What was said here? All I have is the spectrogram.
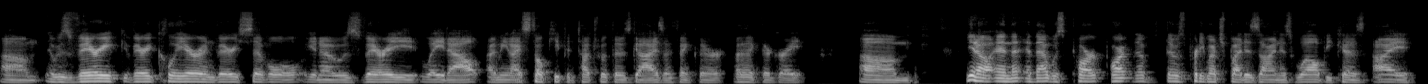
um, it was very very clear and very civil. You know, it was very laid out. I mean, I still keep in touch with those guys. I think they're I think they're great. Um, you know, and, th- and that was part part of that was pretty much by design as well because I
